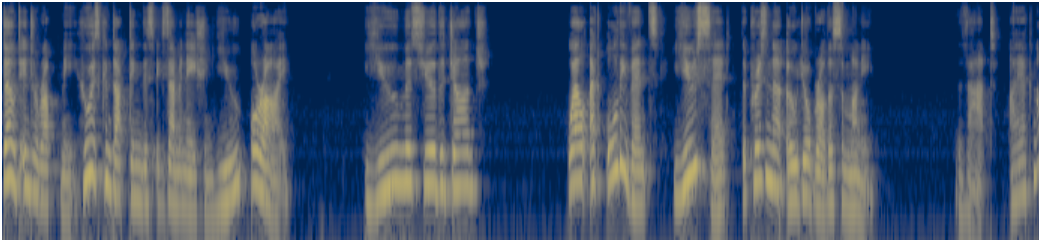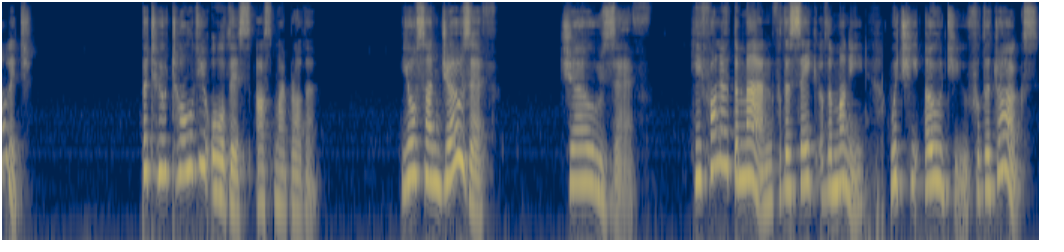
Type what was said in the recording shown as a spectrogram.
Don't interrupt me. Who is conducting this examination, you or I? You, monsieur the judge? Well, at all events, you said the prisoner owed your brother some money. That I acknowledge. But who told you all this? asked my brother. Your son Joseph. Joseph. He followed the man for the sake of the money which he owed you for the drugs.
